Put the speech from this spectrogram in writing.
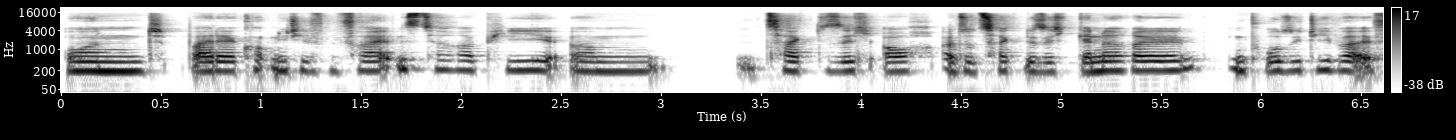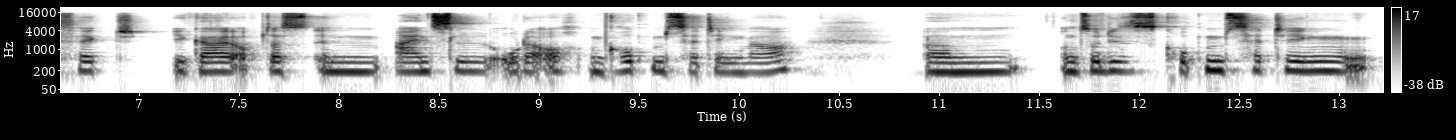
Und bei der kognitiven Verhaltenstherapie ähm, zeigte sich auch, also zeigte sich generell ein positiver Effekt, egal ob das im Einzel- oder auch im Gruppensetting war. Ähm, und so dieses Gruppensetting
